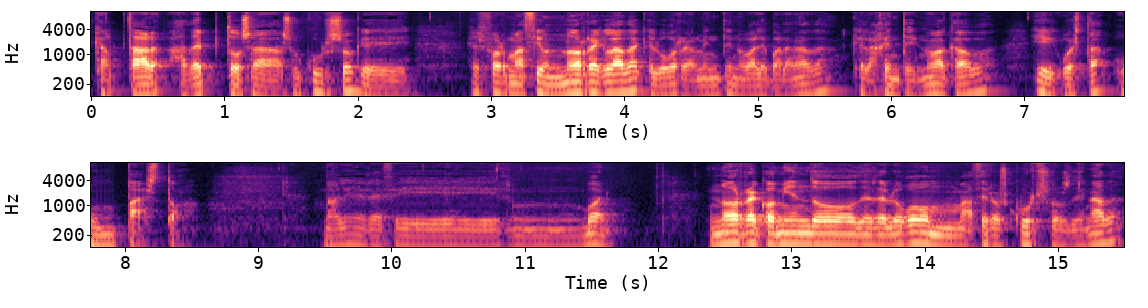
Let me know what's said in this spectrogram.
captar adeptos a su curso, que es formación no reglada, que luego realmente no vale para nada, que la gente no acaba y que cuesta un pastón, ¿vale? Es decir, mm, bueno, no recomiendo, desde luego, haceros cursos de nada,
